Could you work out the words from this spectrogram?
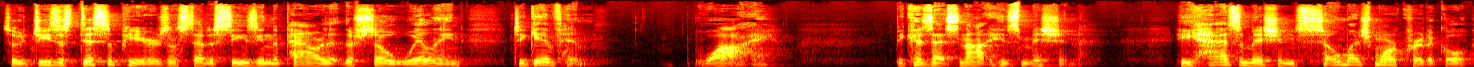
So Jesus disappears instead of seizing the power that they're so willing to give him. Why? Because that's not his mission. He has a mission so much more critical,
